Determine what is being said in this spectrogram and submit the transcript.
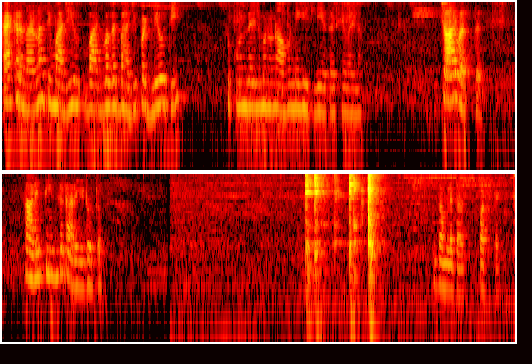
काय करणार ना ती माझी वाट बघत भाजी पडली होती. सुकून जाईल म्हणून आहुने घेतली आता ठेवायला. चार वाजतात. साडेतीनचं टार्गेट होतं. जमलेत आज. परफेक्ट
